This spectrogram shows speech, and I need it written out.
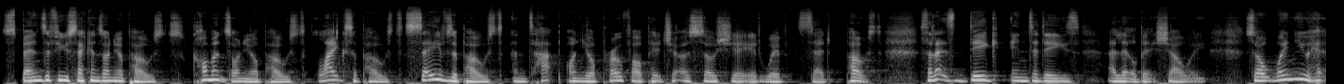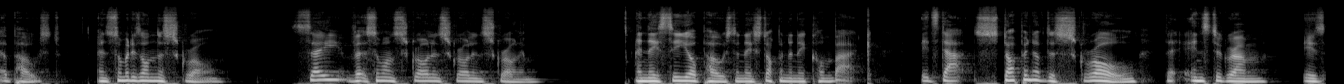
spends a few seconds on your posts, comments on your post, likes a post, saves a post, and tap on your profile picture associated with said post. So, let's dig into these a little bit, shall we? So, when you hit a post and somebody's on the scroll, say that someone's scrolling, scrolling, scrolling, and they see your post and they stop and then they come back it's that stopping of the scroll that Instagram is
